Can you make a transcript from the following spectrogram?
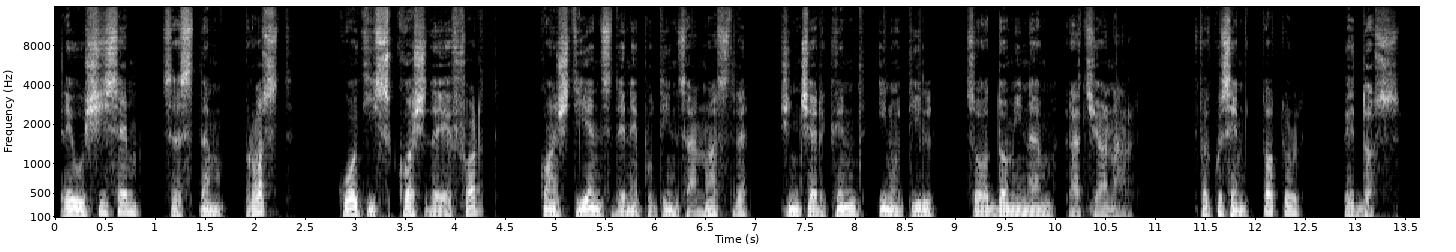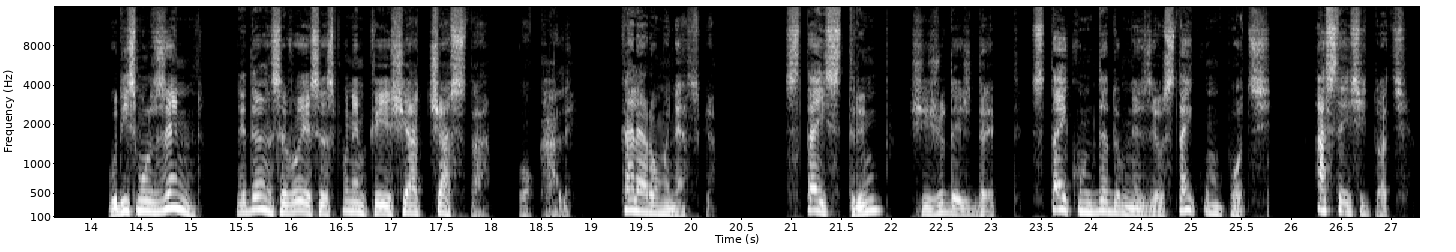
Reușisem să stăm prost, cu ochii scoși de efort, conștienți de neputința noastră și încercând, inutil, să o dominăm rațional. Făcusem totul pe dos. Budismul zen ne dă însă voie să spunem că e și aceasta o cale. Calea românească. Stai strâmb și judeci drept. Stai cum dă Dumnezeu, stai cum poți. Asta e situația.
